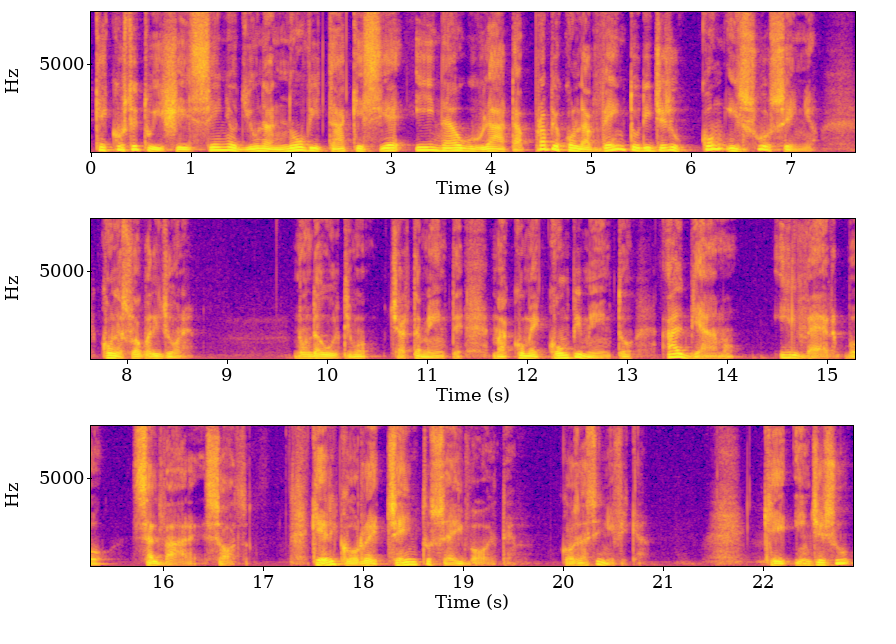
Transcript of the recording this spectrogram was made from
che costituisce il segno di una novità che si è inaugurata proprio con l'avvento di Gesù, con il suo segno, con la sua guarigione. Non da ultimo, certamente, ma come compimento abbiamo il verbo salvare sozo, che ricorre 106 volte. Cosa significa? Che in Gesù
